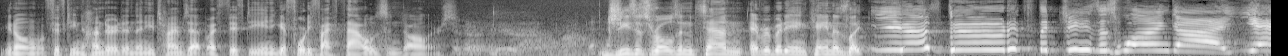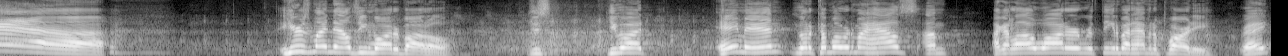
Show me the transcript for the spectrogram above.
you know, 1,500, and then you times that by 50, and you get $45,000. Jesus rolls into town, and everybody in Cana's like, Yes, dude, it's the Jesus wine guy. Yeah. Here's my Nalgene water bottle. Just, you what? Hey, man, you want to come over to my house? I'm, I got a lot of water. We're thinking about having a party, right?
